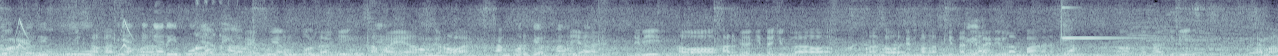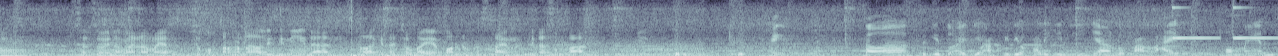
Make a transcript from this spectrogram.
2000 misalkan ya, sama 3000 ya lah. 3000 yang full daging sama yang jeroan campur jeroan. Iya, jadi kalau harga kita juga merasa worth it banget kita nilai Iya. di 8 Iya. gitu. Nah, jadi emang sesuai dengan namanya cukup terkenal di sini dan setelah kita coba ya for the first time kita suka gitu. Oke. So, segitu aja video kali ini. Jangan lupa like, comment,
